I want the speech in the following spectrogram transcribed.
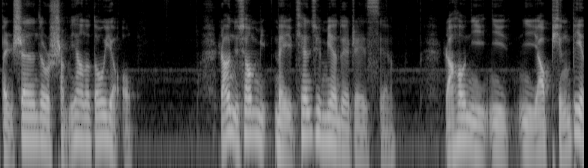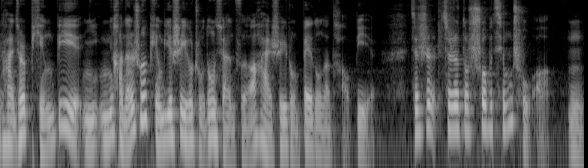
本身就是什么样的都有。然后你需要每每天去面对这些，然后你你你要屏蔽它，就是屏蔽你你很难说屏蔽是一个主动选择还是一种被动的逃避，其实其实都说不清楚。嗯，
